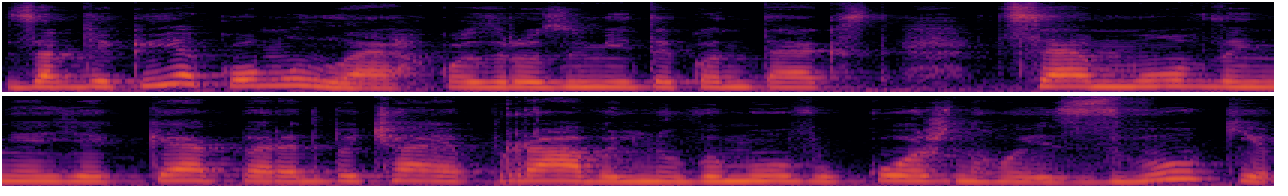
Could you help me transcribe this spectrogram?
завдяки якому легко зрозуміти контекст. Це мовлення, яке передбачає правильну вимову кожного із звуків,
